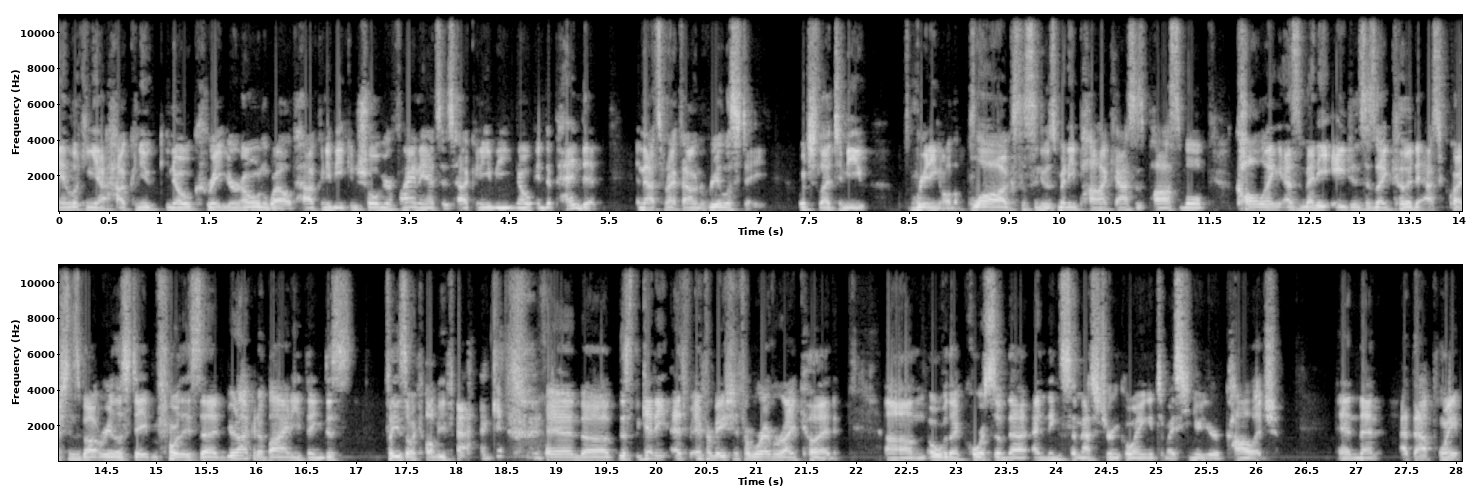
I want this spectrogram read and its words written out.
And looking at how can you, you know, create your own wealth? How can you be in control of your finances? How can you be, you know, independent? And that's when I found real estate, which led to me reading all the blogs, listening to as many podcasts as possible, calling as many agents as I could to ask questions about real estate before they said, You're not going to buy anything. Just please don't call me back. and uh, just getting information from wherever I could um, over the course of that ending semester and going into my senior year of college. And then at that point,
